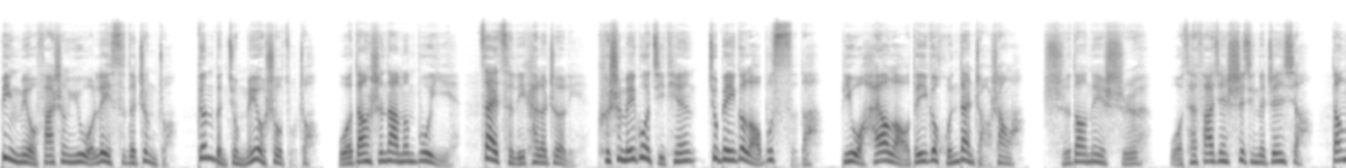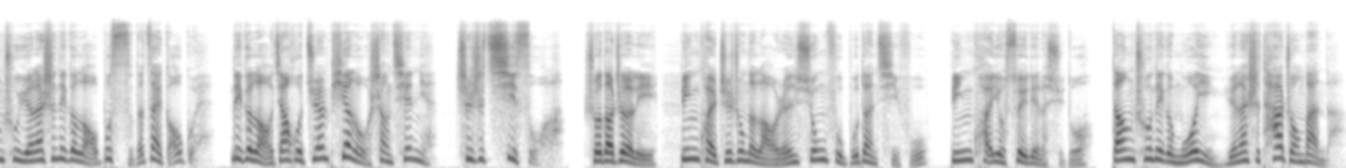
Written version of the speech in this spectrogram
并没有发生与我类似的症状，根本就没有受诅咒。我当时纳闷不已，再次离开了这里。可是没过几天，就被一个老不死的、比我还要老的一个混蛋找上了。直到那时，我才发现事情的真相。当初原来是那个老不死的在搞鬼，那个老家伙居然骗了我上千年，真是气死我了。说到这里，冰块之中的老人胸腹不断起伏，冰块又碎裂了许多。当初那个魔影原来是他装扮的，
